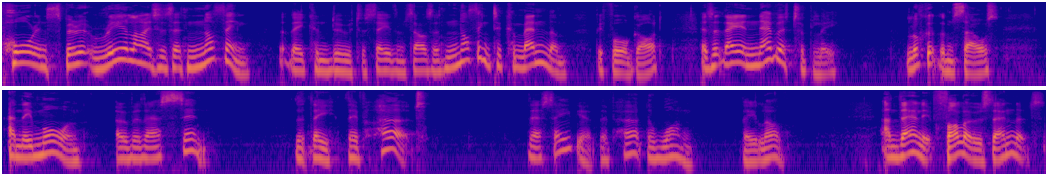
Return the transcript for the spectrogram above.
poor in spirit realizes there's nothing that they can do to save themselves. There's nothing to commend them before God, is that they inevitably look at themselves and they mourn over their sin, that they, they've hurt their Saviour, they've hurt the one they love. And then it follows then that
